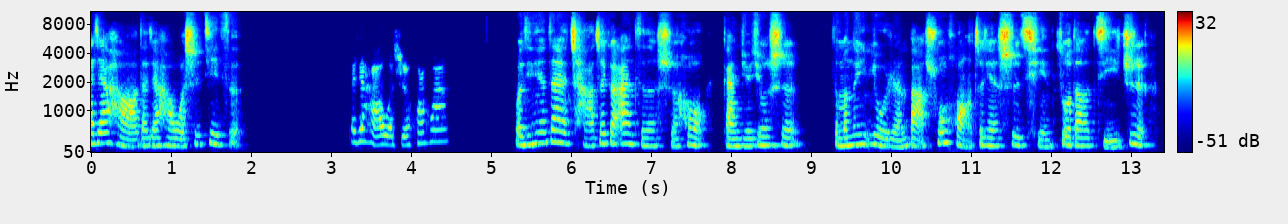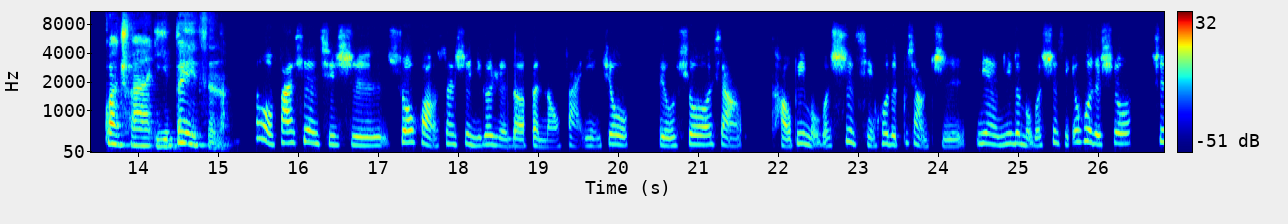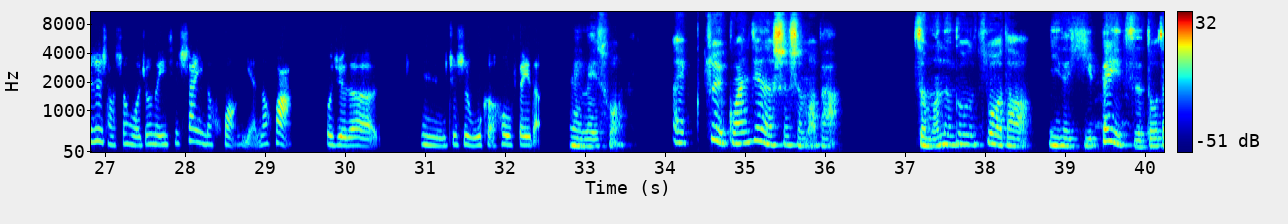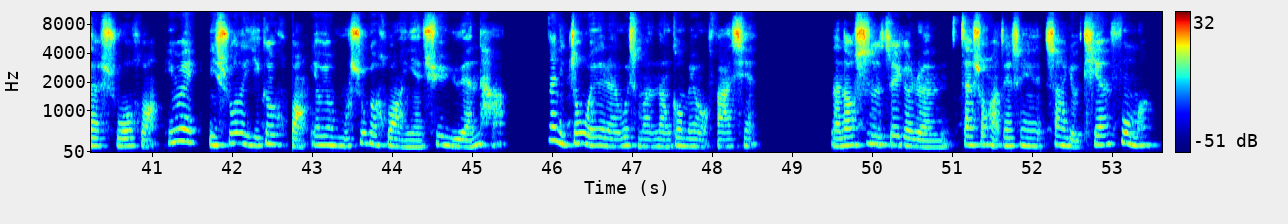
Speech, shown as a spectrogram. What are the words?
大家好，大家好，我是季子。大家好，我是花花。我今天在查这个案子的时候，感觉就是怎么能有人把说谎这件事情做到极致，贯穿一辈子呢？那我发现，其实说谎算是一个人的本能反应。就比如说，想逃避某个事情，或者不想直面面对某个事情，又或者说是日常生活中的一些善意的谎言的话，我觉得，嗯，就是无可厚非的。哎，没错。哎，最关键的是什么吧？怎么能够做到你的一辈子都在说谎？因为你说了一个谎，要用无数个谎言去圆它。那你周围的人为什么能够没有发现？难道是这个人在说谎这件事情上有天赋吗？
